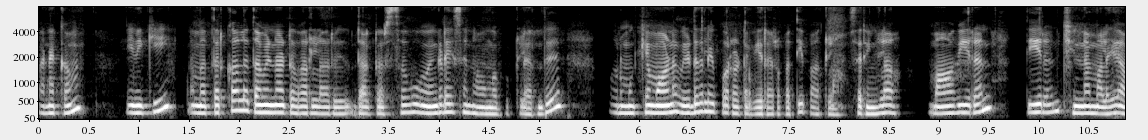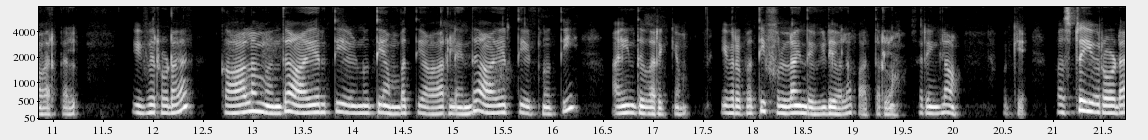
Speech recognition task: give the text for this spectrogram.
வணக்கம். இன்றைக்கி நம்ம தற்கால தமிழ்நாட்டு வரலாறு டாக்டர் சவு வெங்கடேசன் அவங்க புக்கில் இருந்து ஒரு முக்கியமான விடுதலை போராட்ட வீரரை பற்றி பார்க்கலாம். சரிங்களா? மாவீரன் தீரன் சின்னமலை அவர்கள். இவரோட காலம் வந்து ஆயிரத்தி எழுநூற்றி ஐம்பத்தி ஆறுலேருந்து ஆயிரத்தி எட்நூற்றி ஐந்து வரைக்கும். இவரை பற்றி ஃபுல்லாக இந்த வீடியோவில் பார்த்துடலாம் சரிங்களா? ஓகே ஃபஸ்ட்டு இவரோட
